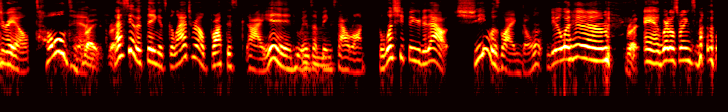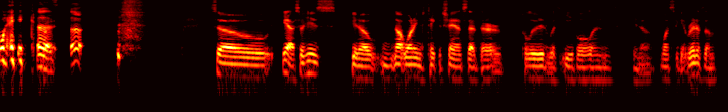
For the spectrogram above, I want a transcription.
Galadriel told him. Right, right. That's the other thing is Galadriel brought this guy in who ends up Mhm. being Sauron. But once she figured it out, she was like, "Don't deal with him." Right. And where are those rings, by the way? Because uh, So yeah, so he's you know not wanting to take the chance that they're polluted with evil and you know wants to get rid of them.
